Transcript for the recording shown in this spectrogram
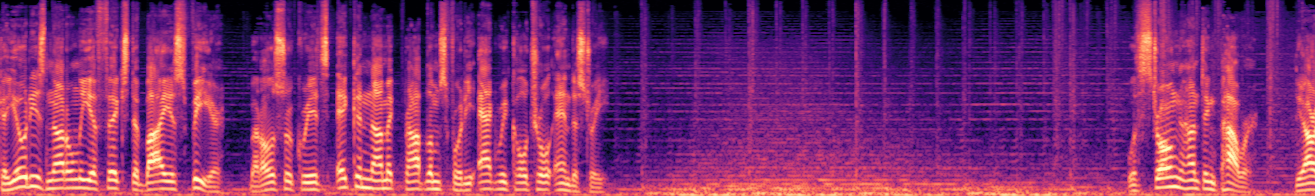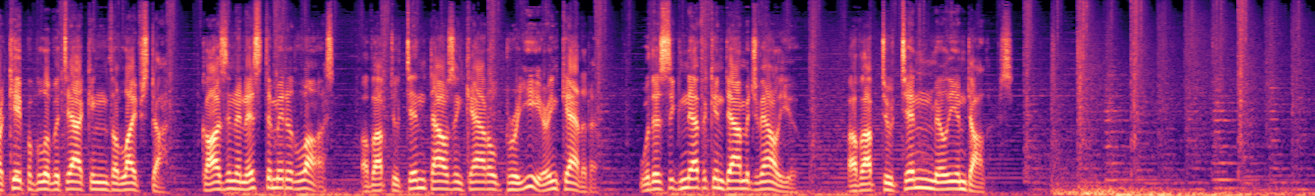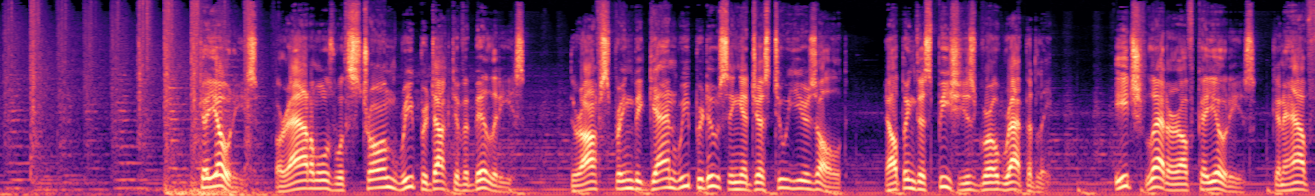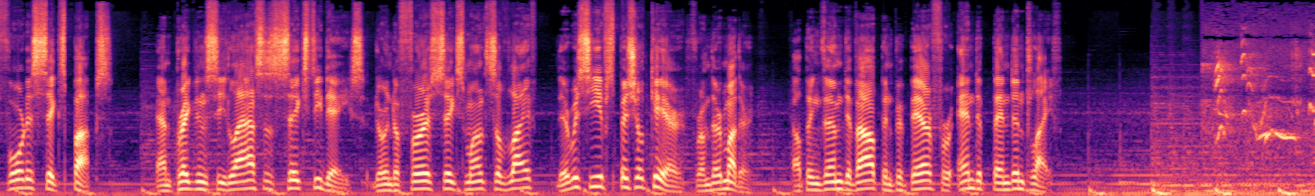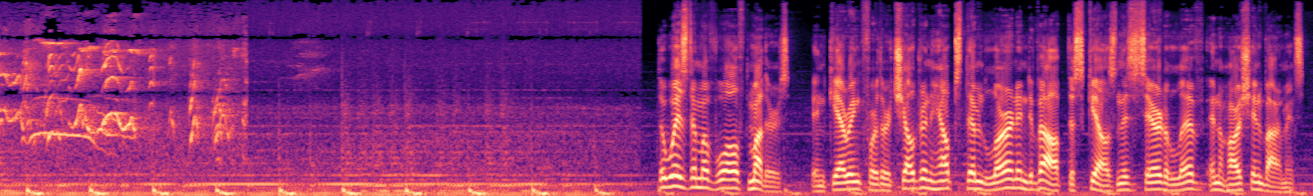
Coyotes not only affects the biosphere, but also creates economic problems for the agricultural industry. With strong hunting power, they are capable of attacking the livestock, causing an estimated loss of up to 10,000 cattle per year in Canada, with a significant damage value of up to $10 million. Coyotes are animals with strong reproductive abilities their offspring began reproducing at just two years old, helping the species grow rapidly. Each litter of coyotes can have four to six pups, and pregnancy lasts 60 days. During the first six months of life, they receive special care from their mother, helping them develop and prepare for independent life. The wisdom of wolf mothers in caring for their children helps them learn and develop the skills necessary to live in harsh environments.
